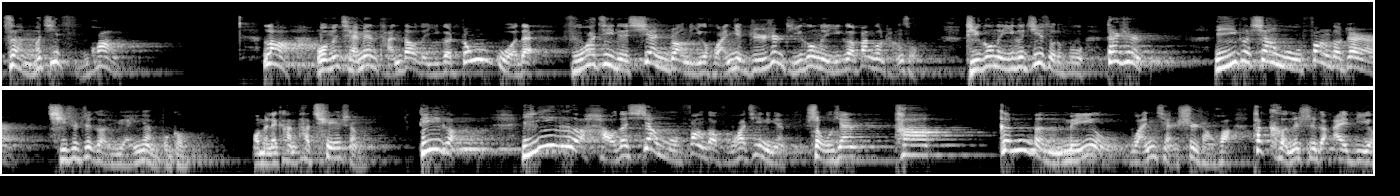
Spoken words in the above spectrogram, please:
怎么去孵化了。那我们前面谈到的一个中国的孵化器的现状的一个环境，只是提供了一个办公场所，提供了一个基础的服务。但是，一个项目放到这儿，其实这个远远不够。我们来看它缺什么。第一个，一个好的项目放到孵化器里面，首先它。根本没有完全市场化，它可能是个 idea，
